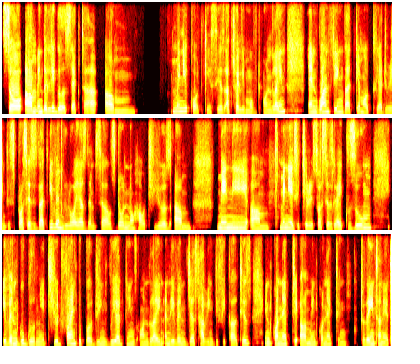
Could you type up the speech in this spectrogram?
So um, in the legal sector, um, many court cases actually moved online. And one thing that came out clear during this process is that even lawyers themselves don't know how to use um, many, um, many ICT resources like Zoom, even Google Meet. You'd find people doing weird things online and even just having difficulties in connecting, um, in connecting to the internet.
